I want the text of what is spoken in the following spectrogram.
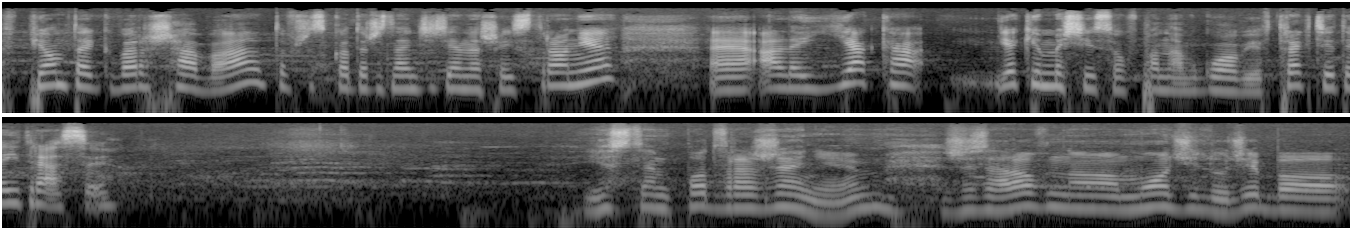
w piątek Warszawa. To wszystko też znajdziecie na naszej stronie. Ale jaka, jakie myśli są w Pana w głowie w trakcie tej trasy? Jestem pod wrażeniem, że zarówno młodzi ludzie, bo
